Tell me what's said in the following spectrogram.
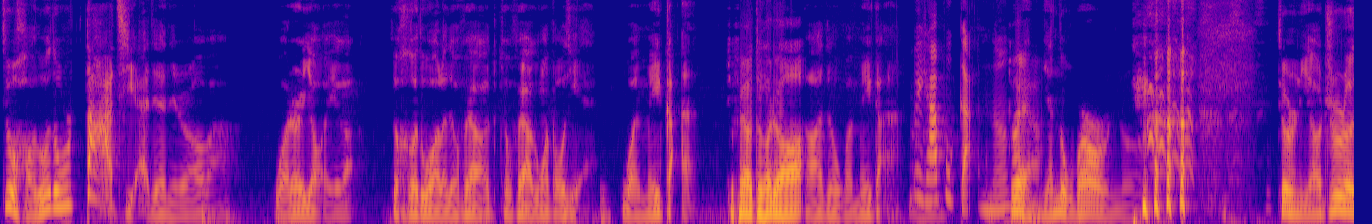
就好多都是大姐姐，你知道吧？我这儿有一个，就喝多了，就非要就非要跟我走起，我没敢就非要得着。啊，就我没敢。为啥不敢呢？对啊，粘豆包，你知道吗？就是你要知道，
